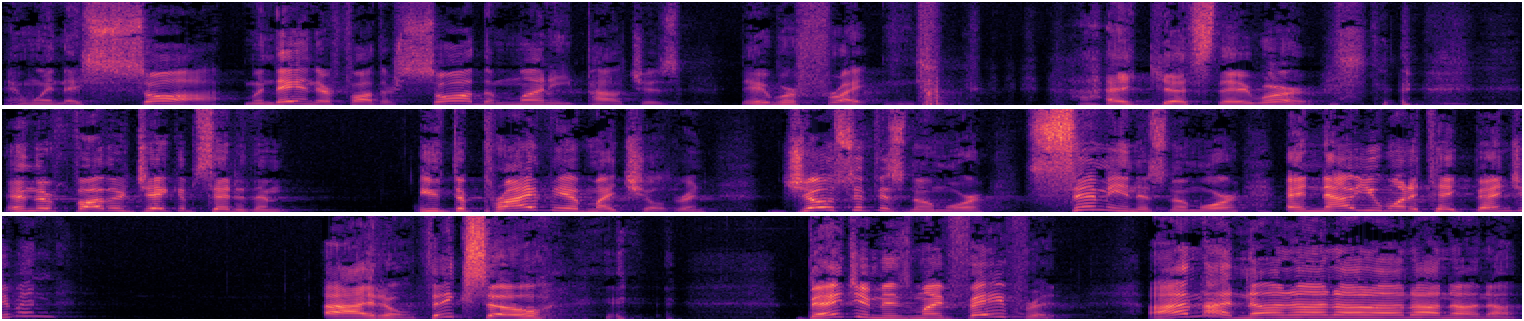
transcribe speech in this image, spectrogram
And when they saw, when they and their father saw the money pouches, they were frightened. I guess they were. and their father Jacob said to them, You've deprived me of my children. Joseph is no more. Simeon is no more. And now you want to take Benjamin? I don't think so. Benjamin's my favorite. I'm not, no, no, no, no, no, no, no,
